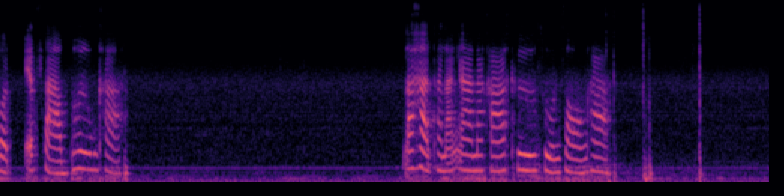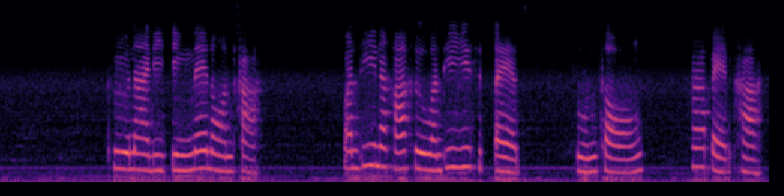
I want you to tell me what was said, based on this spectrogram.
กด F3 เพิ่มค่ะ รหัสพนักงานนะคะคือ02ค่ะ คือนายดีจริงแน่นอนค่ะ วันที่นะคะคือวันที่28 02 58ค่ะ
